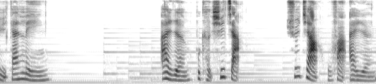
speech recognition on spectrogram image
雨甘霖，爱人不可虚假，虚假无法爱人。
